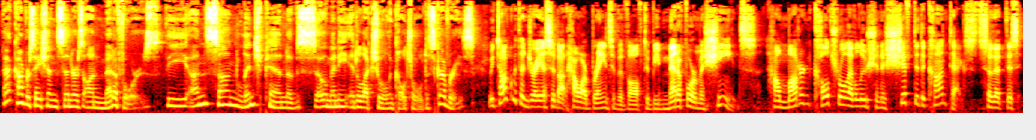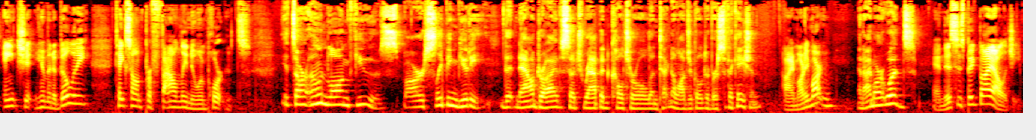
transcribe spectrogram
That conversation centers on metaphors, the unsung linchpin of so many intellectual and cultural discoveries. We talk with Andreas about how our brains have evolved to be metaphor machines, how modern cultural evolution has shifted the context so that this ancient human ability takes on profoundly new importance. It's our own long fuse, our sleeping beauty, that now drives such rapid cultural and technological diversification. I'm Marty Martin. And I'm Art Woods. And this is Big Biology.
